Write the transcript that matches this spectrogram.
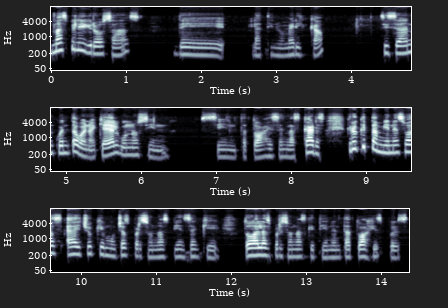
más peligrosas de Latinoamérica. Si se dan cuenta, bueno, aquí hay algunos sin, sin tatuajes en las caras. Creo que también eso ha hecho que muchas personas piensen que todas las personas que tienen tatuajes pues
